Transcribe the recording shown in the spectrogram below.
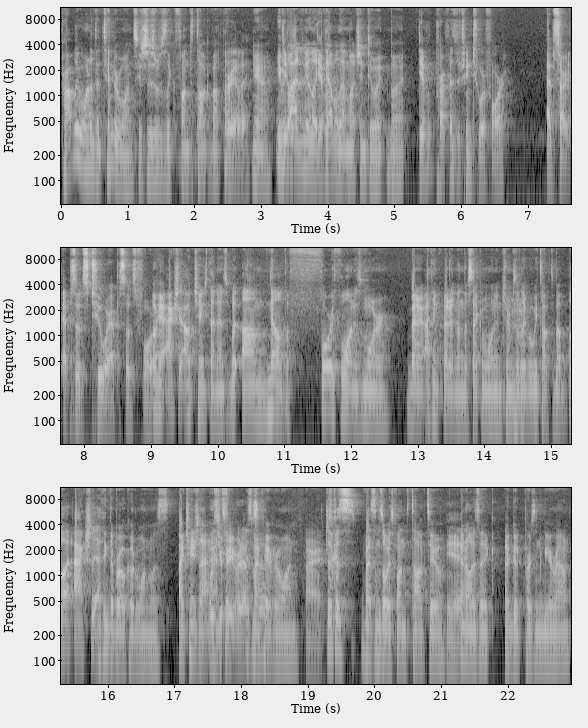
Probably one of the Tinder ones because it was like fun to talk about that. Really? Yeah. Do Even you though have I a- didn't like do you have a- dabble that much into it, but Do you have a preference between two or four? I'm sorry, episodes two or episodes four? okay. Actually, I'll change that answer. But um, no, the fourth one is more better. I think better than the second one in terms of like what we talked about. But actually, I think the bro code one was. I changed that. Mm-hmm. Was your favorite? favorite It's my favorite one. All right. Just because Bessem's always fun to talk to. Yeah. And always like a good person to be around.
